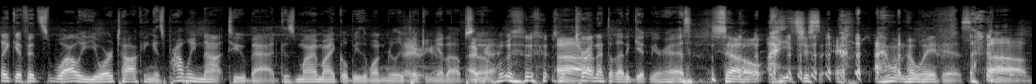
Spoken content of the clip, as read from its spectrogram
like, if it's while you're talking, it's probably not too bad because my mic will be the one really There picking it up. So Okay. try not to let it get in your head. So it's just I don't know what it is. Um,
